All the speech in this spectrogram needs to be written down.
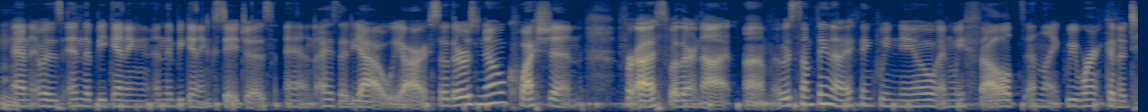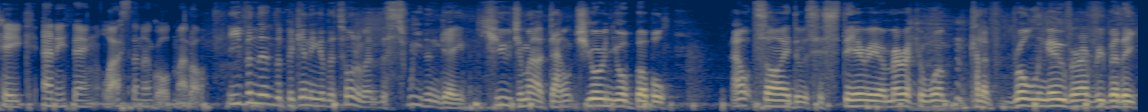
and it was in the beginning in the beginning stages, and I said, "Yeah, we are." So there was no question for us whether or not um, it was something that I think we knew and we felt, and like we weren't gonna take anything less than a gold medal. Even at the beginning of the tournament, the Sweden game, huge amount of doubts. You're in your bubble. Outside, there was hysteria. America went kind of rolling over everybody.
